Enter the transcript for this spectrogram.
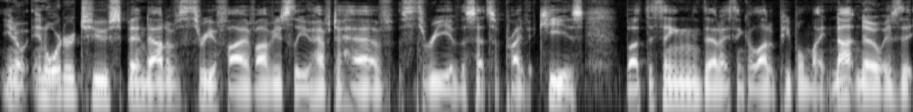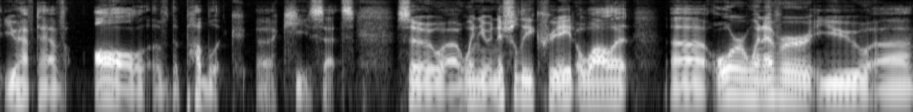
you know, in order to spend out of three of five, obviously you have to have three of the sets of private keys. But the thing that I think a lot of people might not know is that you have to have all of the public uh, key sets. So uh, when you initially create a wallet, uh, or whenever you uh,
